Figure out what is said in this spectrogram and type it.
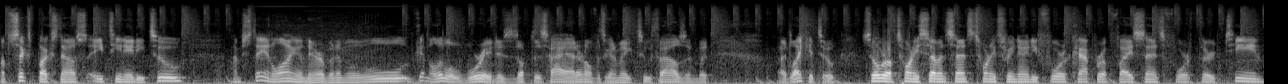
up 6 bucks now, 1882. I'm staying long in there, but I'm a little, getting a little worried. It's up this high. I don't know if it's going to make 2,000, but I'd like it to. Silver up 27 cents, 23.94. Copper up 5 cents, 413.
